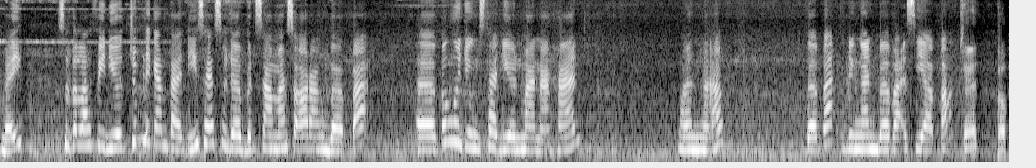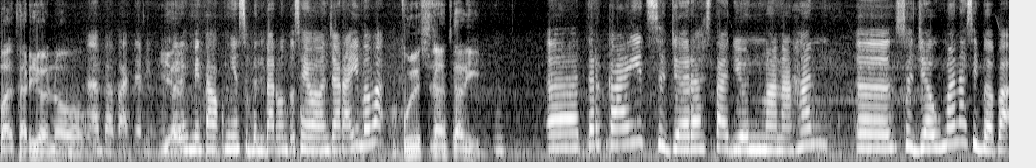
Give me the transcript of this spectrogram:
Baik, setelah video cuplikan tadi, saya sudah bersama seorang bapak eh, pengunjung Stadion Manahan. Mohon maaf, Bapak dengan Bapak siapa? Saya Bapak Daryono. Uh, Bapak Daryono. Ya. Boleh minta waktunya sebentar untuk saya wawancarai, Bapak? Boleh senang sekali. Uh, terkait sejarah Stadion Manahan, uh, sejauh mana sih Bapak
